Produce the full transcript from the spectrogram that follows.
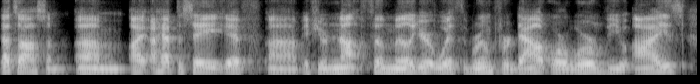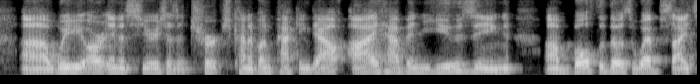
That's awesome. Um, I, I, have to say, if um, if you're not familiar with Room for Doubt or Worldview Eyes, uh, we are in a series as a church, kind of unpacking doubt. I have been using um, both of those websites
